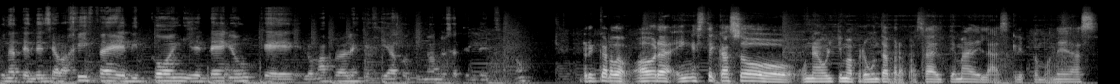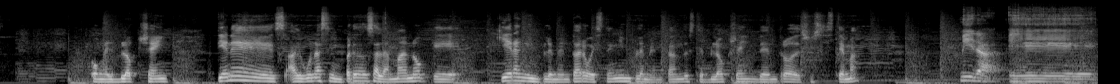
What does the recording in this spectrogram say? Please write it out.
una tendencia bajista de Bitcoin y de Ethereum que lo más probable es que siga continuando esa tendencia, ¿no? Ricardo, ahora en este caso, una última pregunta para pasar al tema de las criptomonedas con el blockchain. ¿Tienes algunas empresas a la mano que quieran implementar o estén implementando este blockchain dentro de su sistema? Mira, eh,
